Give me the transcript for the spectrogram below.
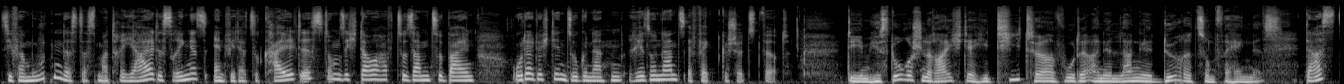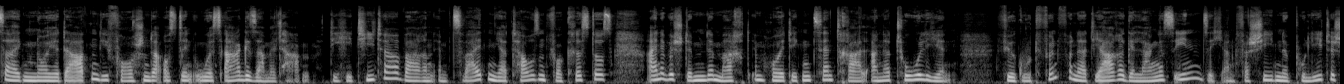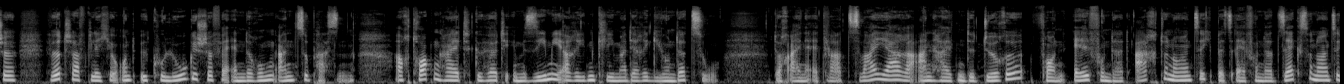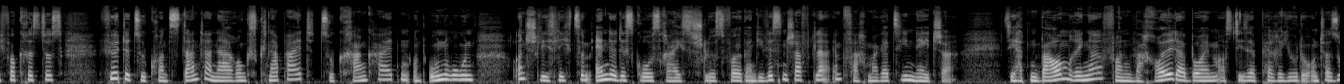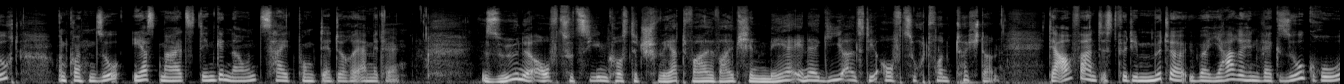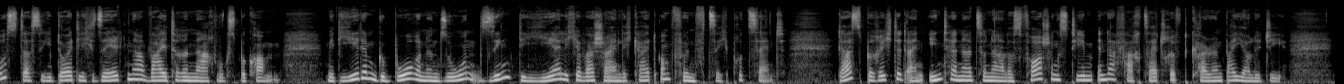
Sie vermuten, dass das Material des Ringes entweder zu kalt ist, um sich dauerhaft zusammenzuballen, oder durch den sogenannten Resonanzeffekt geschützt wird. Dem historischen Reich der Hethiter wurde eine lange Dürre zum Verhängnis. Das zeigen neue Daten, die Forschende aus den USA gesammelt haben. Die Hethiter waren im zweiten Jahrtausend vor Christus eine bestimmende Macht im heutigen Zentralanatolien. Für gut 500 Jahre gelang es ihnen, sich an verschiedene politische, wirtschaftliche und ökologische Veränderungen anzupassen. Auch Trockenheit gehörte im semiariden Klima der Region dazu. Doch eine etwa zwei Jahre anhaltende Dürre von 1198 bis 1196 vor Christus führte zu konstanter Nahrungsknappheit, zu Krankheiten und Unruhen und schließlich zum Ende des Großreichs schlussfolgern die Wissenschaftler im Fachmagazin Nature. Sie hatten Baumringe von Wacholderbäumen aus dieser Periode untersucht und konnten so erstmals den genauen Zeitpunkt der Dürre ermitteln. Söhne aufzuziehen kostet Schwertwalweibchen mehr Energie als die Aufzucht von Töchtern. Der Aufwand ist für die Mütter über Jahre hinweg so groß, dass sie deutlich seltener weiteren Nachwuchs bekommen. Mit jedem geborenen Sohn sinkt die jährliche Wahrscheinlichkeit um 50 Prozent. Das berichtet ein internationales Forschungsteam in der Fachzeitschrift Current Biology.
